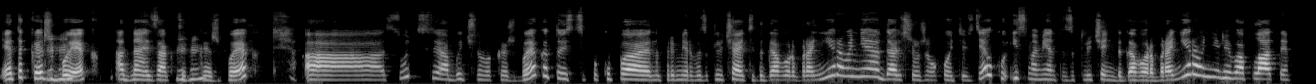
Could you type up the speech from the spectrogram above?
это кэшбэк, uh-huh. одна из акций uh-huh. кэшбэк. А, суть обычного кэшбэка, то есть покупая, например, вы заключаете договор бронирования, дальше уже уходите в сделку, и с момента заключения договора бронирования или оплаты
